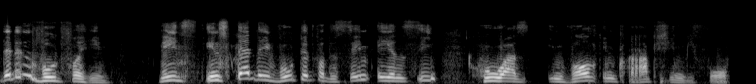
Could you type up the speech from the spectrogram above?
They didn't vote for him. They, instead, they voted for the same ANC who was involved in corruption before.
